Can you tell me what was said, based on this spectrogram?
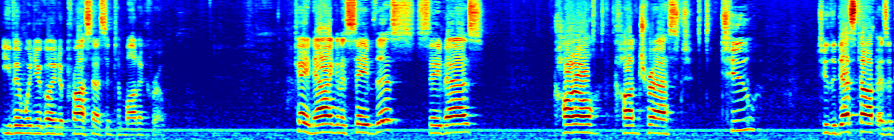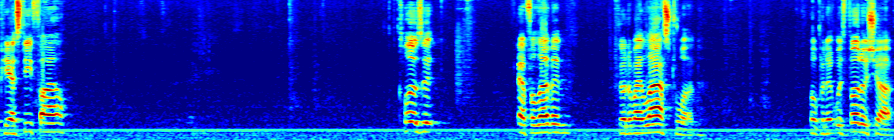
even when you're going to process into monochrome. Okay, now I'm going to save this, save as. Carl Contrast 2 to the desktop as a PSD file. Close it. F11. Go to my last one. Open it with Photoshop.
